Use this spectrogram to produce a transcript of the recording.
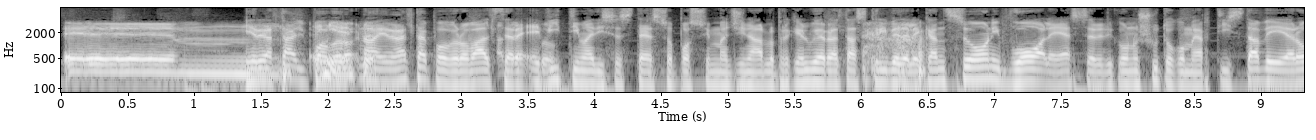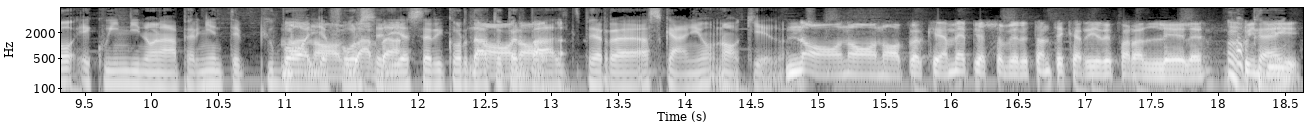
Ehm, in, realtà il povero, no, in realtà il povero Valzer Adesso... è vittima di se stesso, posso immaginarlo, perché lui in realtà scrive delle canzoni, vuole essere riconosciuto come artista vero e quindi non ha per niente più voglia no, forse guarda, di essere ricordato no, per, Val, per uh, Ascanio. No, chiedo. No, no, no, perché a me piace avere tante carriere parallele. Ok, quindi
